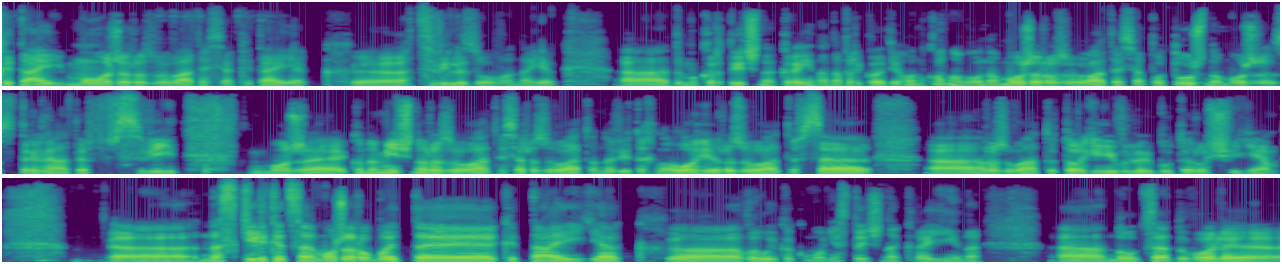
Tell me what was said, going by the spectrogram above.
Китай може розвиватися. Китай як а, е, цивілізована, як а, демократична країна. На прикладі Гонконгу вона може розвиватися потужно, може стріляти в світ, може економічно розвиватися, розвивати нові технології, розвивати все, розвивати торгівлю і бути рушієм. Е, наскільки це може робити Китай як е, велика комуністична країна? Е, ну, це доволі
